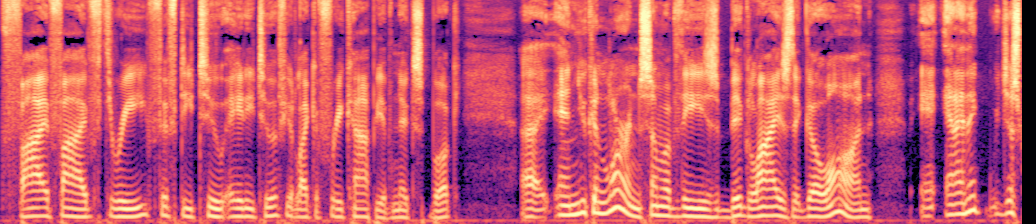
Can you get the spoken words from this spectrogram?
553 5282 if you'd like a free copy of Nick's book. Uh, and you can learn some of these big lies that go on and I think just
